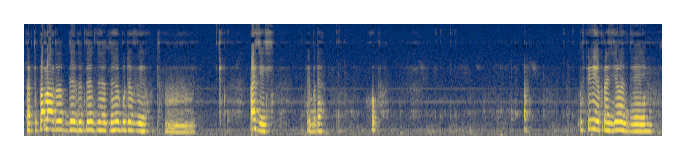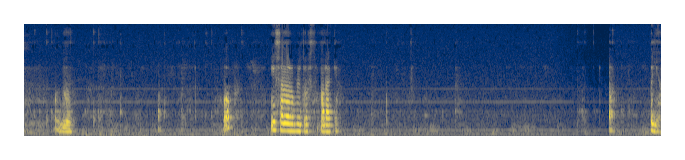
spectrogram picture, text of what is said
Так, тепер надо, де, де, де, де, де буде виход. М. А здесь. Хай буде. Хоп. Успію якраз зробити двері. Одну. Хоп. І ще не роблю трохи смараки. Блін.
